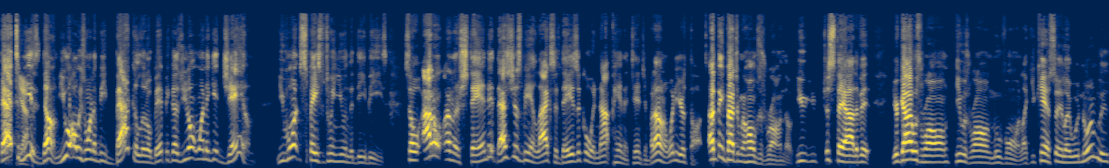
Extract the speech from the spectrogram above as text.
That to yeah. me is dumb. You always want to be back a little bit because you don't want to get jammed. You want space between you and the DBs. So I don't understand it. That's just being lackadaisical and not paying attention. But I don't know. What are your thoughts? I think Patrick Mahomes is wrong though. You you just stay out of it. Your guy was wrong. He was wrong. Move on. Like you can't say like, well, normally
